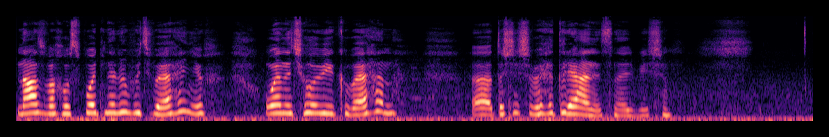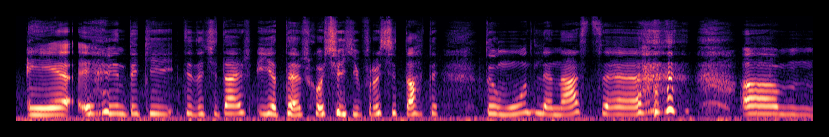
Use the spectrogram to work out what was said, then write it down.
назва Господь не любить веганів. У мене чоловік веган, е, точніше вегетаріанець навіть більше. І він такий, ти дочитаєш, і я теж хочу її прочитати. Тому для нас це ем,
